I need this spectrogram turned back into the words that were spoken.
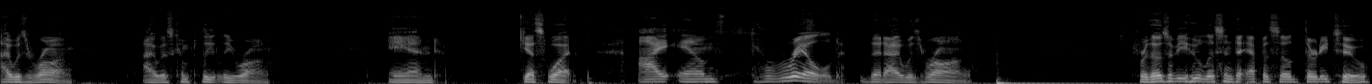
I was wrong. I was completely wrong. And guess what? I am thrilled that I was wrong. For those of you who listened to episode 32,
